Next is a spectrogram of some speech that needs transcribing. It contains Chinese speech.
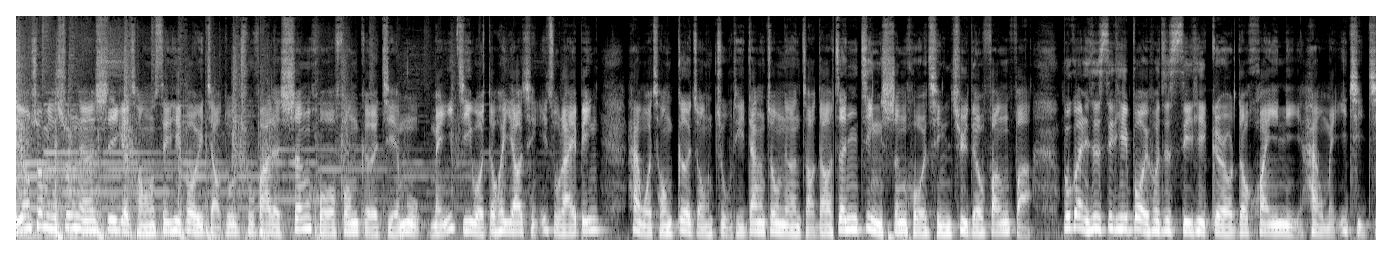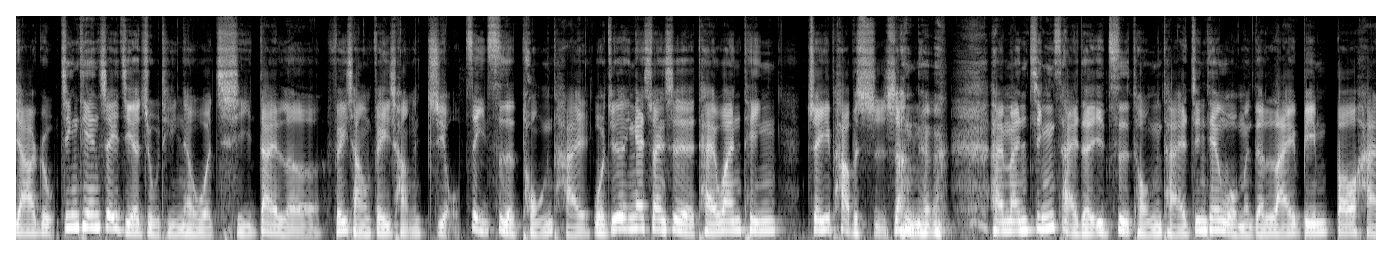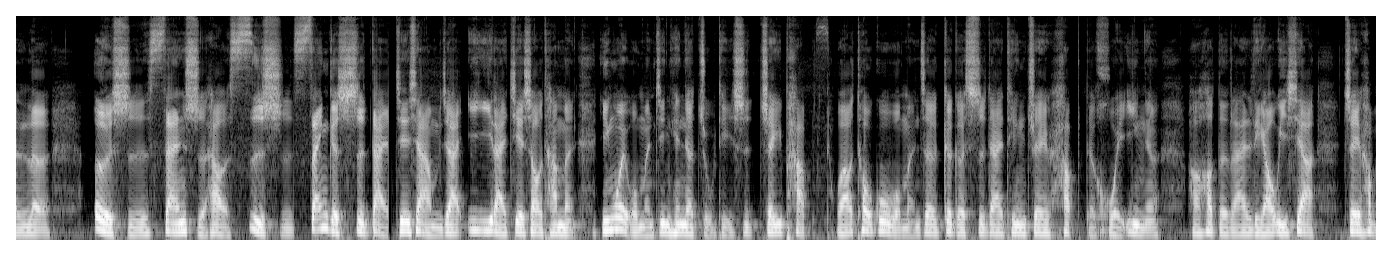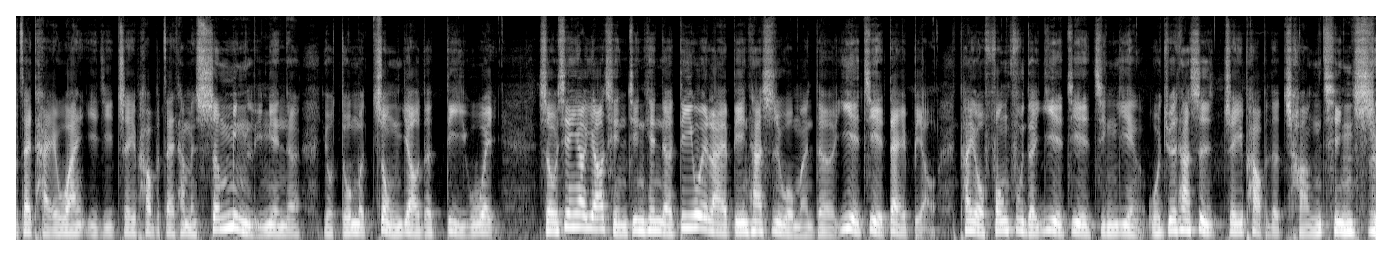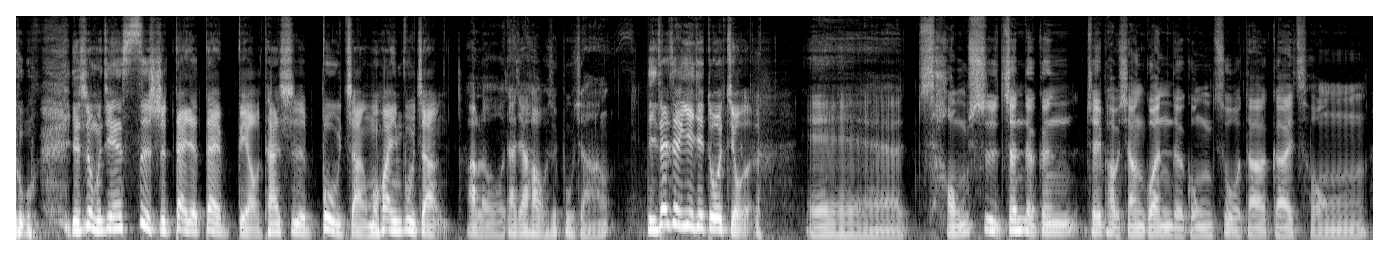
使用说明书呢，是一个从 City Boy 角度出发的生活风格节目。每一集我都会邀请一组来宾，和我从各种主题当中呢，找到增进生活情趣的方法。不管你是 City Boy 或是 City Girl，都欢迎你和我们一起加入。今天这一集的主题呢，我期待了非常非常久。这一次的同台，我觉得应该算是台湾听 J-Pop 史上呢，还蛮精彩的一次同台。今天我们的来宾包含了。二十三十还有四十三个世代，接下来我们就要一一来介绍他们。因为我们今天的主题是 J-Pop，我要透过我们这各个世代听 J-Pop 的回应呢，好好的来聊一下 J-Pop 在台湾以及 J-Pop 在他们生命里面呢有多么重要的地位。首先要邀请今天的第一位来宾，他是我们的业界代表，他有丰富的业界经验，我觉得他是 J-Pop 的常青树，也是我们今天四十代的代表，他是部长，我们欢迎部长。Hello，大家好，我是部长。你在这个业界多久了？呃，从事真的跟 J-pop 相关的工作，大概从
